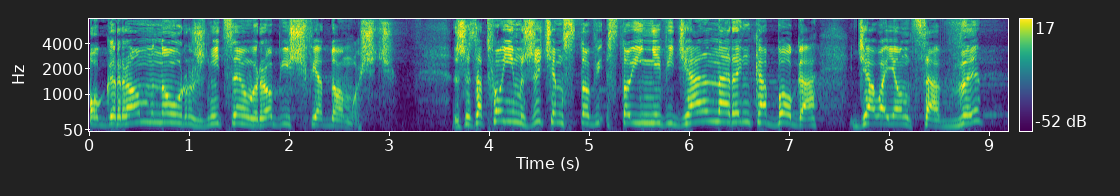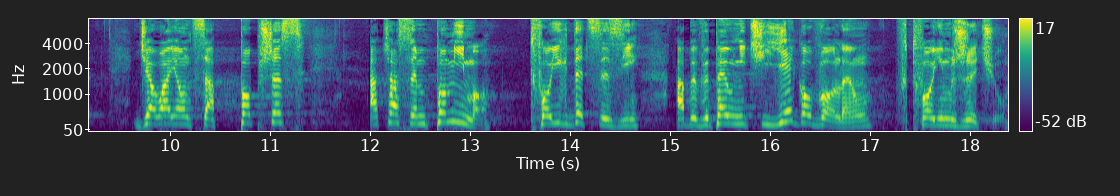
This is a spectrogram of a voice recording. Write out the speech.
Ogromną różnicę robi świadomość, że za Twoim życiem stoi, niewidzialna ręka Boga, działająca w, działająca poprzez, a czasem pomimo Twoich decyzji, aby wypełnić Jego wolę w Twoim życiu.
